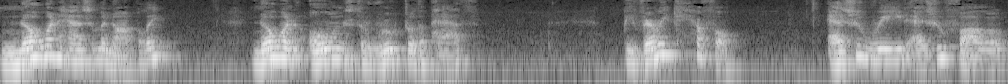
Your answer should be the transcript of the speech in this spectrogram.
No one has a monopoly. No one owns the route or the path be very careful as you read, as you follow.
